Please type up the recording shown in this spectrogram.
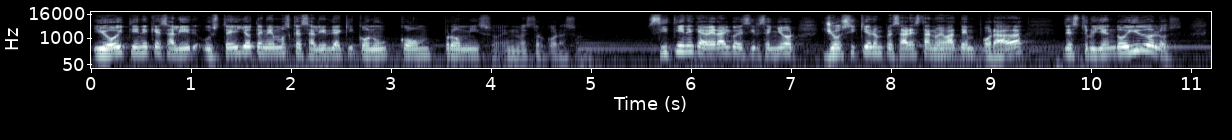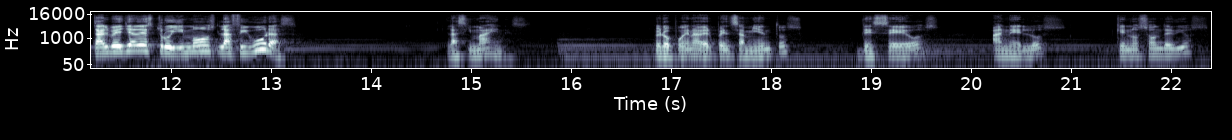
Y hoy tiene que salir, usted y yo tenemos que salir de aquí con un compromiso en nuestro corazón. Sí tiene que haber algo de decir, Señor, yo sí quiero empezar esta nueva temporada destruyendo ídolos. Tal vez ya destruimos las figuras, las imágenes. Pero pueden haber pensamientos, deseos, anhelos que no son de Dios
